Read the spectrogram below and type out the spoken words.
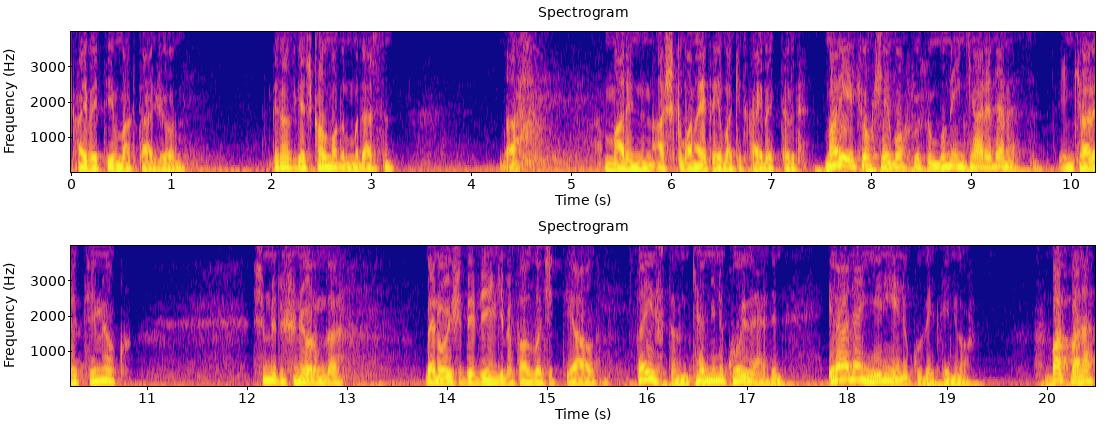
kaybettiğim vakti acıyorum. Biraz geç kalmadım mı dersin? Ah, Mari'nin aşkı bana epey vakit kaybettirdi. Mari'ye çok şey borçlusun bunu inkar edemezsin. İnkar ettiğim yok. Şimdi düşünüyorum da ben o işi dediğin gibi fazla ciddiye aldım. Zayıftın kendini koy verdin. İraden yeni yeni kuvvetleniyor. Bak bana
